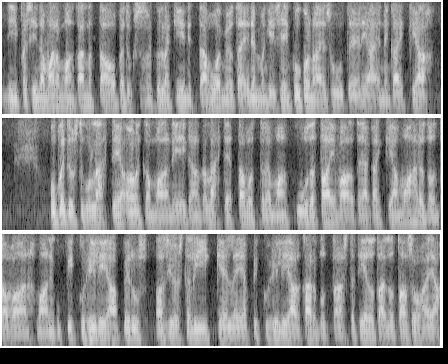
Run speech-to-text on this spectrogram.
niinpä siinä varmaan kannattaa opetuksessa kyllä kiinnittää huomiota enemmänkin siihen kokonaisuuteen ja ennen kaikkea opetusta kun lähtee alkamaan, niin ei kannata lähteä tavoittelemaan kuuta taivaalta ja kaikkea mahdotonta, vaan, vaan niin kuin pikkuhiljaa perusasioista liikkeelle ja pikkuhiljaa kartuttaa sitä tietotaitotasoa ja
